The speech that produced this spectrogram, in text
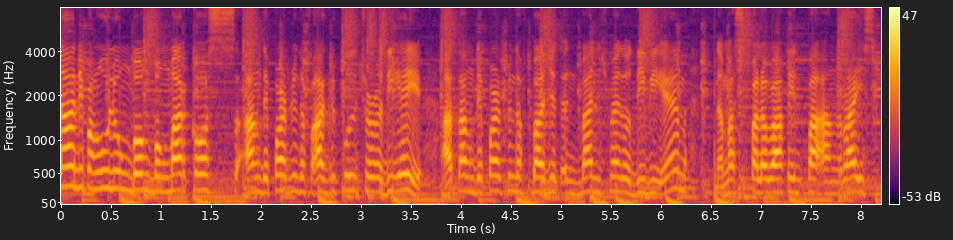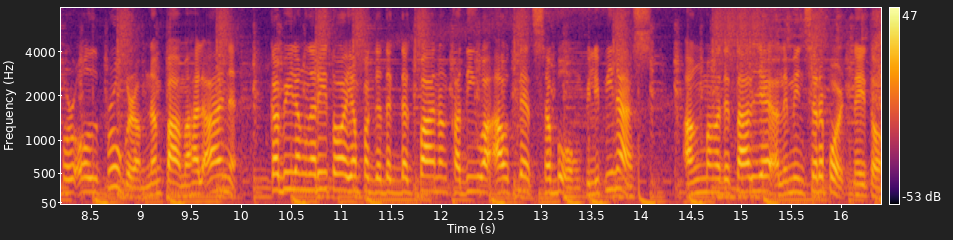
na ni Pangulong Bongbong Marcos ang Department of Agriculture o DA at ang Department of Budget and Management o DBM na mas palawakin pa ang Rice for All program ng pamahalaan. Kabilang narito ay ang pagdadagdag pa ng kadiwa outlets sa buong Pilipinas. Ang mga detalye alamin sa report na ito.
